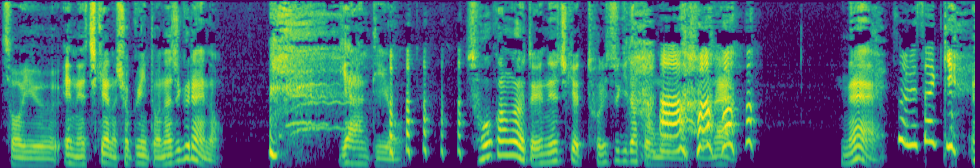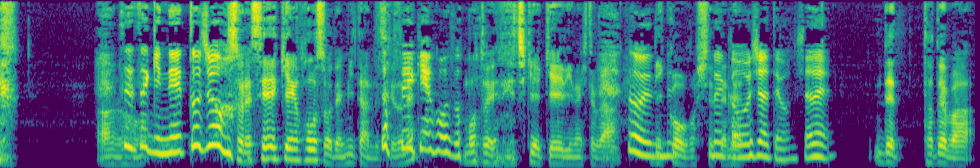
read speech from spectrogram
そういう NHK の職員と同じぐらいのギャランティーをそう考えると NHK 取りすぎだと思うんですよね。ねそれさっき、え あのそれさっきネット上、それ政見放送で見たんですけどね。政見放送。元 NHK 経理の人が立候補しててなんかおっねしゃってましたね。で例えば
